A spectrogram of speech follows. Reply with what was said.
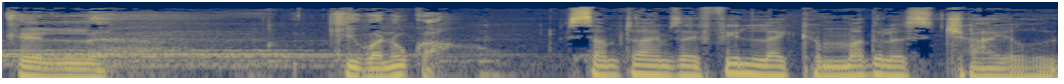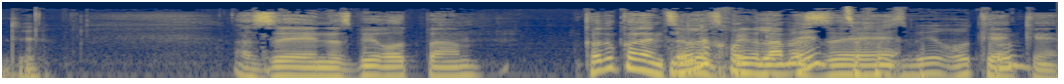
מייקל קיוונוקה. Sometimes I feel like a motherless child. אז אה, נסביר עוד פעם. קודם כל אני צריך לא נכון, להסביר למה באמת? זה... צריך להסביר עוד כן, פעם? כן.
